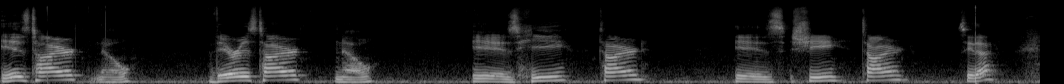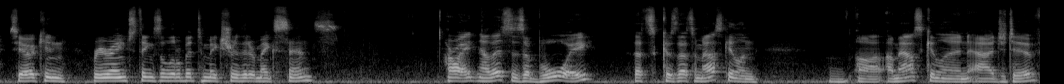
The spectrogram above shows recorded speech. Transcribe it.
Is tired? No. There is tired? No. Is he tired? Is she tired? See that? See how I can rearrange things a little bit to make sure that it makes sense? All right, now this is a boy. That's because that's a masculine, uh, a masculine adjective.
